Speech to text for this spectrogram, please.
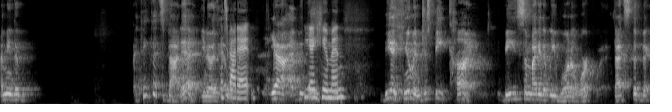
i mean the i think that's about it. You know That's about it. yeah Be a human. be a human. Just be kind. Be somebody that we want to work with. That's the big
